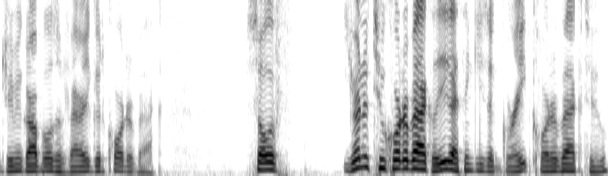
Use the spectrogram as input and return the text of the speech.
Jimmy Garoppolo is a very good quarterback. So if you're in a two quarterback league, I think he's a great quarterback too.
